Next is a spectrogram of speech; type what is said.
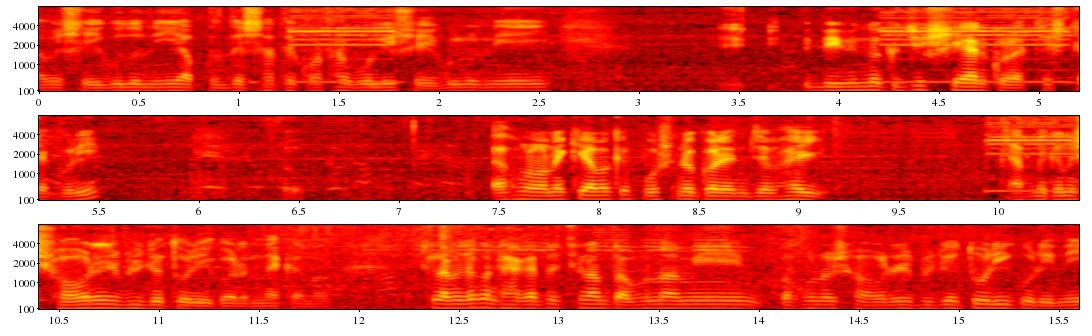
আমি সেইগুলো নিয়ে আপনাদের সাথে কথা বলি, সেইগুলো নিয়েই বিভিন্ন কিছু শেয়ার করার চেষ্টা করি। এখন অনেকে আমাকে প্রশ্ন করেন যে, ভাই, আপনি কেন শহরের ভিডিও তৈরি করেন না কেন? আসলে আমি যখন ঢাকাতে ছিলাম তখন আমি কখনো শহরের ভিডিও তৈরি করিনি,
